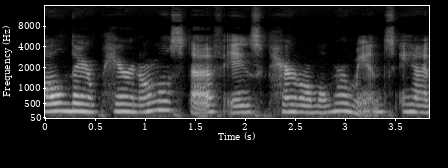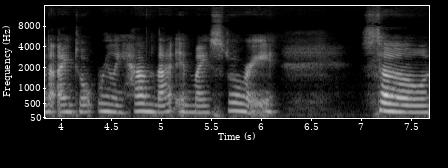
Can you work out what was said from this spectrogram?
all their paranormal stuff is paranormal romance, and I don't really have that in my story. So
